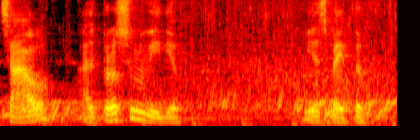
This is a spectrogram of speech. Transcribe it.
Ciao, al prossimo video. Vi aspetto.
